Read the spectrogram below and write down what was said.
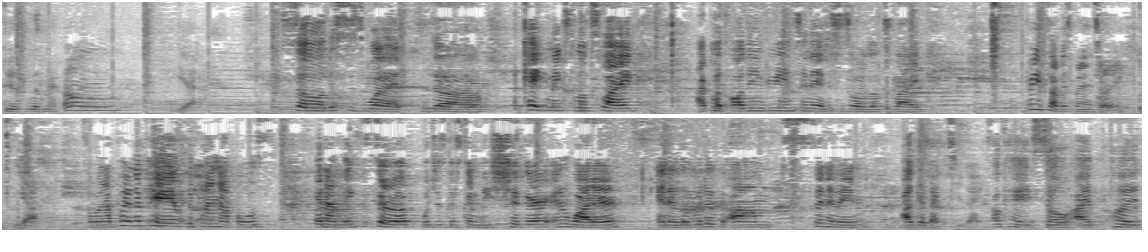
do this with my phone. Yeah. So this is what the cake mix looks like. I put all the ingredients in it. This is what it looks like. Pretty self-explanatory. Yeah. So when I put in the pan with the pineapples and I make the syrup, which is just gonna be sugar and water and a little bit of um, cinnamon, I'll get back to you guys. Okay, so I put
